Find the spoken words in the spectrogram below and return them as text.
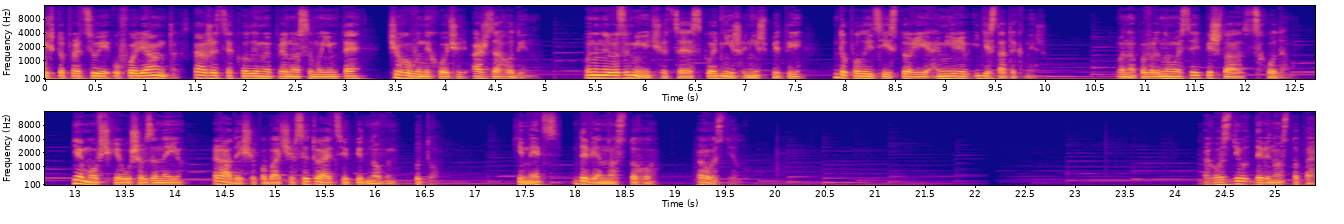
Ті, хто працює у фоліантах, скаржаться, коли ми приносимо їм те, чого вони хочуть аж за годину. Вони не розуміють, що це складніше, ніж піти до полиці історії Амірів і дістати книжку. Вона повернулася і пішла сходами. Я мовчки рушив за нею, радий, що побачив ситуацію під новим кутом. Кінець 90-го розділу. Розділ 91.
